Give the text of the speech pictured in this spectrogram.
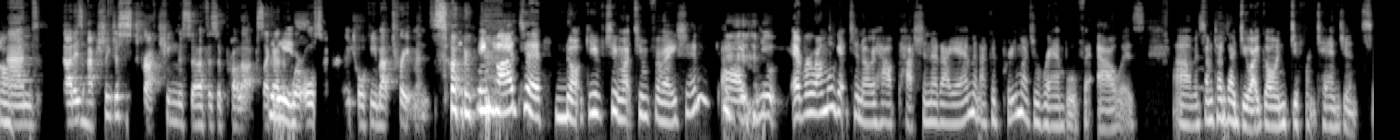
Oh. And that is mm. actually just scratching the surface of products. Like I, we're also talking about treatments. So it's been hard to not give too much information. Uh, you, everyone will get to know how passionate I am, and I could pretty much ramble for hours. Um, and sometimes I do. I go on different tangents,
